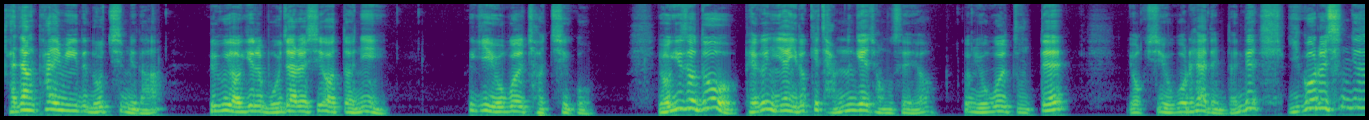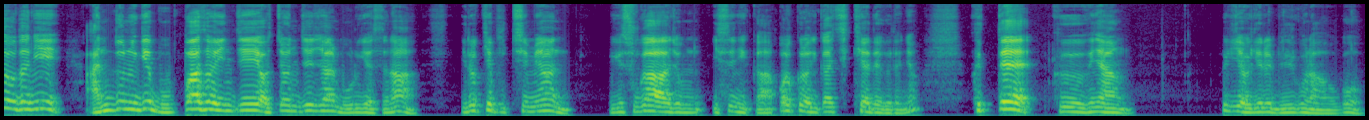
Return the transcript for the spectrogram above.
가장 타이밍인데 놓칩니다. 그리고 여기를 모자를 씌웠더니 흙이 요걸 젖히고 여기서도 백은 그냥 이렇게 잡는 게 정수예요. 그럼 요걸 둘 때 역시 요거를 해야 됩니다. 근데 이거를 신지서우단이 안 두는 게 못 봐서인지 어쩐지 잘 모르겠으나 이렇게 붙이면 이게 수가 좀 있으니까 껄끄러니까 지켜야 되거든요. 그때 그 그냥 흙이 여기를 밀고 나오고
